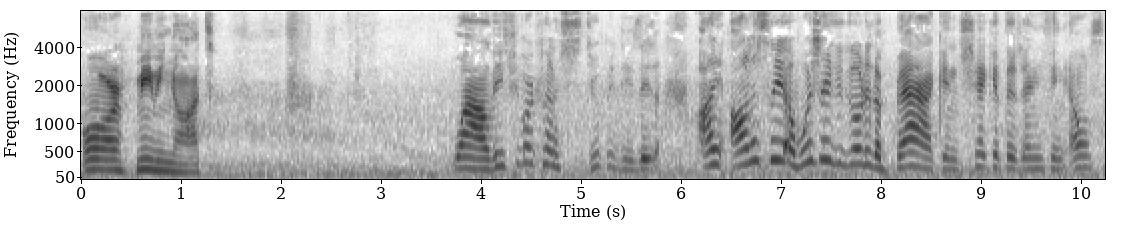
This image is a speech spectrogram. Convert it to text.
Or maybe not. Wow, these people are kind of stupid these days. I honestly, I wish I could go to the back and check if there's anything else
